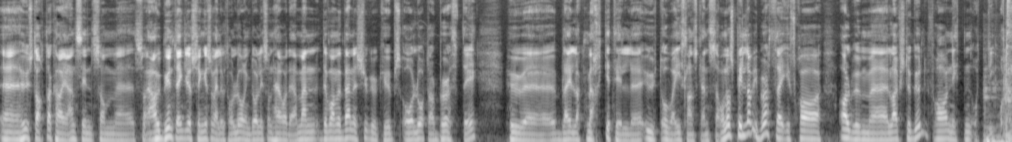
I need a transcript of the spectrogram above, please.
Eh, hun starta karrieren sin som, eh, som ja, Hun begynte egentlig å synge som 11-12-åring, da litt sånn her og der, men det var med bandet Sugar Cubes og låta 'Birthday' hun uh, ble lagt merke til uh, utover Islands grenser. Og nå spiller vi 'Birthday' fra album eh, 'Life's Too Good' fra 1988.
